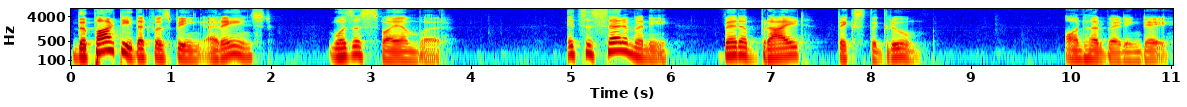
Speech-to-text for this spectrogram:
The party that was being arranged was a Swayamvar. It's a ceremony where a bride picks the groom on her wedding day.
